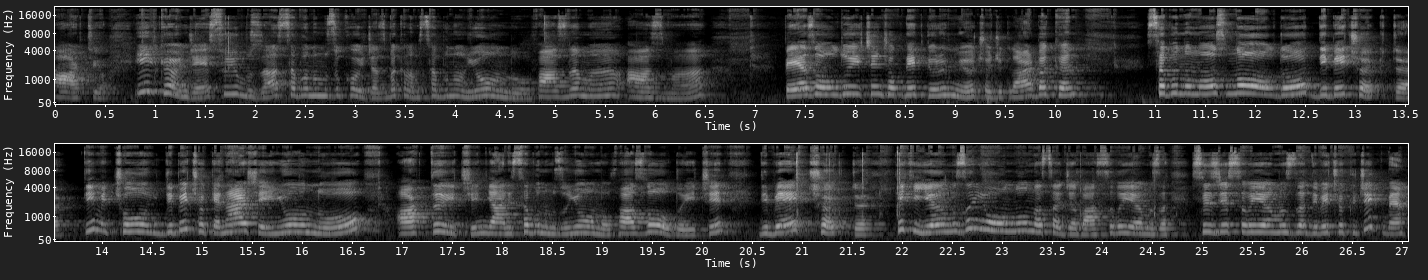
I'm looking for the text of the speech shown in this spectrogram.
artıyor. İlk önce suyumuza sabunumuzu koyacağız. Bakalım sabunun yoğunluğu fazla mı, az mı? Beyaz olduğu için çok net görünmüyor çocuklar. Bakın sabunumuz ne oldu? Dibe çöktü. Değil mi? Çoğu dibe çöken her şeyin yoğunluğu arttığı için yani sabunumuzun yoğunluğu fazla olduğu için dibe çöktü. Peki yağımızın yoğunluğu nasıl acaba? Sıvı yağımızı. Sizce sıvı yağımız da dibe çökecek mi?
